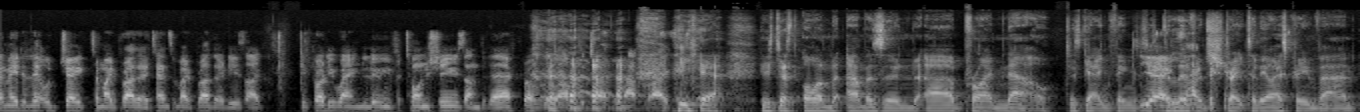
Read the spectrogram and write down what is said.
I made a little joke to my brother. I turned to my brother, and he's like, he's probably wearing Louis Vuitton shoes under there, probably after charging that price. yeah, he's just on Amazon uh, Prime now, just getting things Yeah, delivered exactly. straight to the ice cream van.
